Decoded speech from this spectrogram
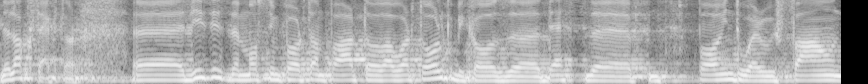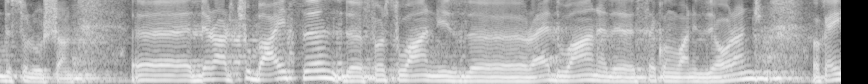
the lock sector. Uh, this is the most important part of our talk because uh, that's the point where we found the solution. Uh, there are two bytes. The first one is the red one, and the second one is the orange. Okay,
